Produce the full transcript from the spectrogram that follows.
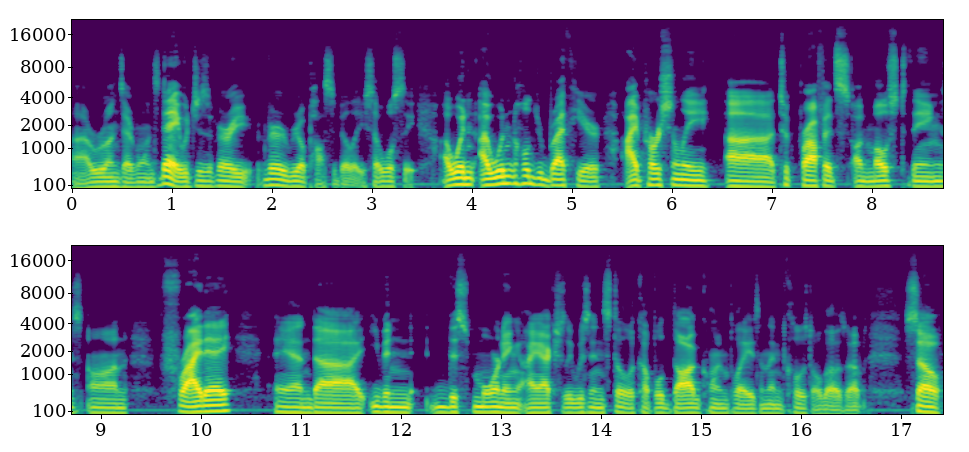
uh, ruins everyone's day, which is a very very real possibility. So we'll see. I wouldn't I wouldn't hold your breath here. I personally uh, took profits on most things on Friday, and uh, even this morning I actually was in still a couple dog coin plays and then closed all those up. So.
